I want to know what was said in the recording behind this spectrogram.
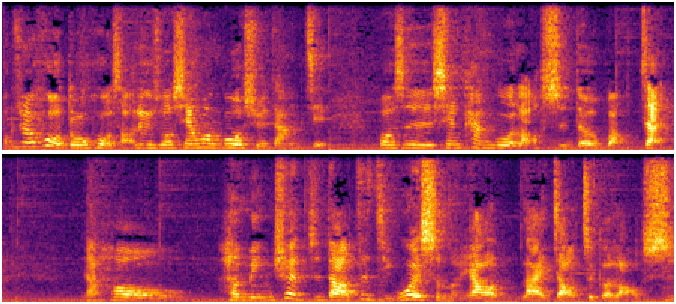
我觉得或多或少，例如说先问过学长姐，或是先看过老师的网站，然后很明确知道自己为什么要来找这个老师。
